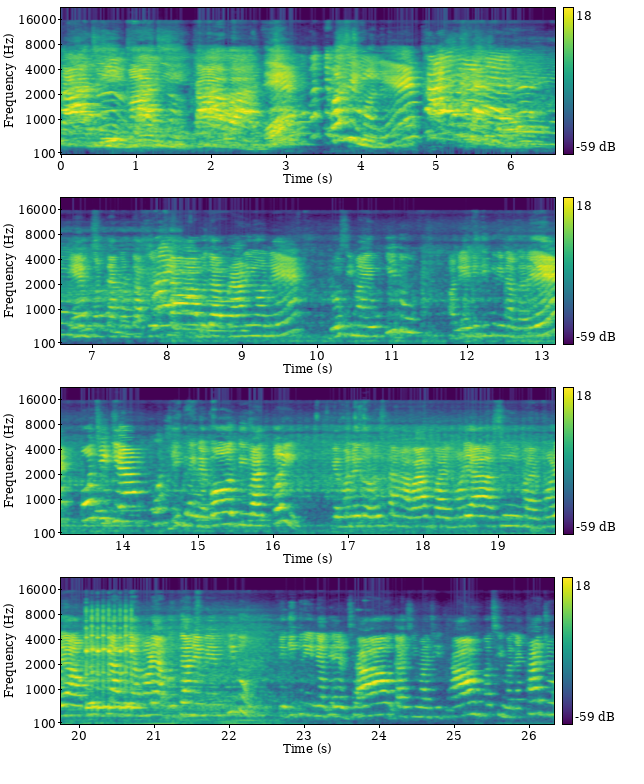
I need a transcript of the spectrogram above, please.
તાજી પછી મને એમ કરતા કરતા કેટલા બધા પ્રાણીઓને ડોશીમાં એવું કીધું અને એની દીકરીના ઘરે પહોંચી ગયા. દીકરીને બધી વાત કરી. કે મને તો રસ્તામાં વાઘભાઈ મળ્યા સિંહભાઈ મળ્યા કેટલા બધા મળ્યા. બધાને મેં એમ કીધું કે દીકરીને ઘેર જાઓ, તાજી માજી થાવ, પછી મને ખાજો.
